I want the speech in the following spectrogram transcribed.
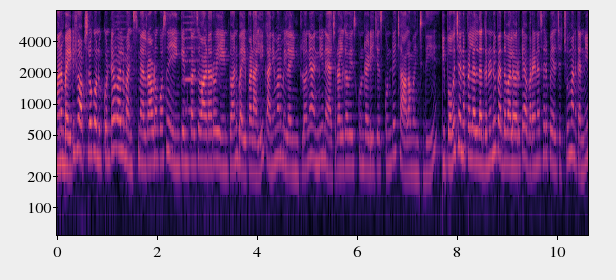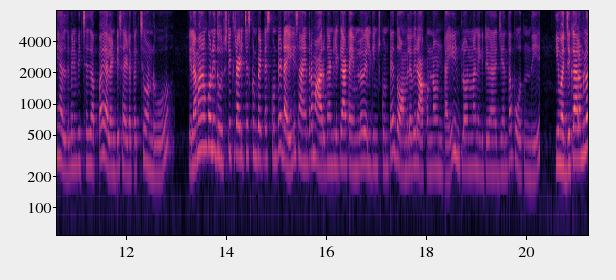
మనం బయట షాప్స్లో కొనుక్కుంటే వాళ్ళు మంచి స్మెల్ రావడం కోసం ఏం కెమికల్స్ వాడారో ఏంటో అని భయపడాలి కానీ మనం ఇలా ఇంట్లోనే అన్ని నేచురల్గా వేసుకుని రెడీ చేసుకుంటే చాలా మంచిది. ఈ పొగ చిన్నపిల్లల దగ్గర నుండి పెద్దవాళ్ళ వరకు ఎవరైనా సరే పీల్చచ్చు మనకు అన్ని హెల్త్ బెనిఫిట్స్ తప్ప ఎలాంటి సైడ్ ఎఫెక్ట్స్ ఉండవు. ఇలా మనం కొన్ని ధూప్ స్టిక్స్ రెడీ చేసుకుని పెట్టేసుకుంటే డైలీ సాయంత్రం ఆరు గంటలకి ఆ టైంలో వెలిగించుకుంటే దోమలు అవి రాకుండా ఉంటాయి. ఇంట్లో ఉన్న నెగిటివ్ ఎనర్జీ అంతా పోతుంది. ఈ మధ్యకాలంలో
